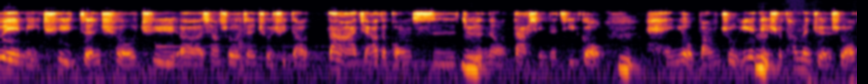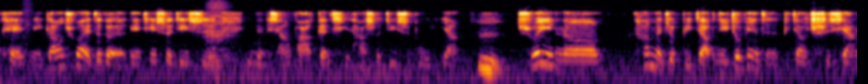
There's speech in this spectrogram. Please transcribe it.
对你去征求，去呃，像说征求去到大家的公司，就是那种大型的机构，嗯，很有帮助。因为你说他们觉得说，OK，你刚出来这个年轻设计师，你的想法跟其他设计师不一样，嗯，所以呢，他们就比较，你就变成比较吃香。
